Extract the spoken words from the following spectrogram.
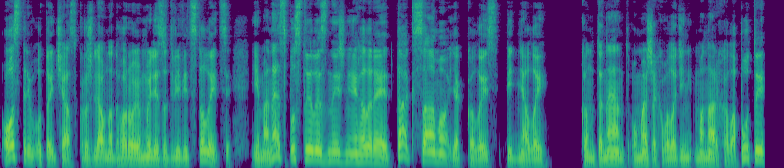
Острів у той час кружляв над горою милі зо дві від столиці, і мене спустили з нижньої галереї так само, як колись підняли. Континент у межах володінь монарха Лапути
